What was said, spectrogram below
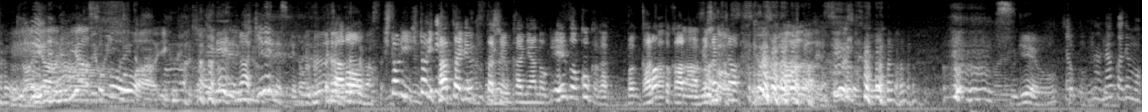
あ いやいや そこは綺麗ですけど、あの一人一人単体で映った瞬間にあの映像効果がばガラッと変わるのがめちゃくちゃ。すごいそこすごいそこ。すげえよ。ちょっとななんかでも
